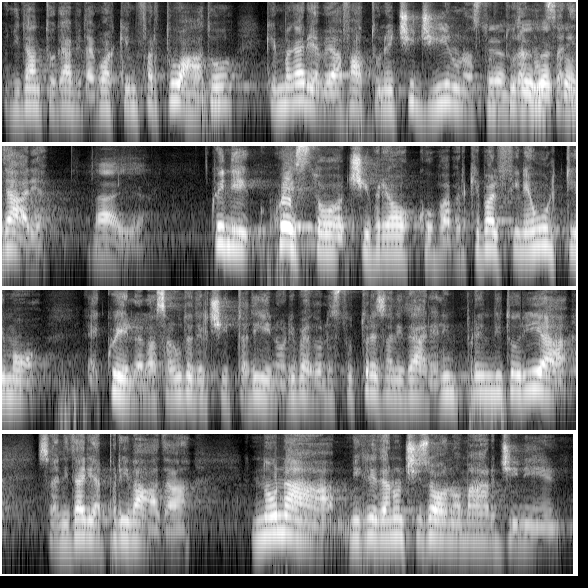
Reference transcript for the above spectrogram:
ogni tanto capita qualche infartuato che magari aveva fatto un ECG in una struttura non, non sanitaria. Ah, yeah. Quindi questo ci preoccupa perché poi il fine ultimo è quello, è la salute del cittadino. Ripeto, le strutture sanitarie, l'imprenditoria sanitaria privata non ha, mi creda, non ci sono margini,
